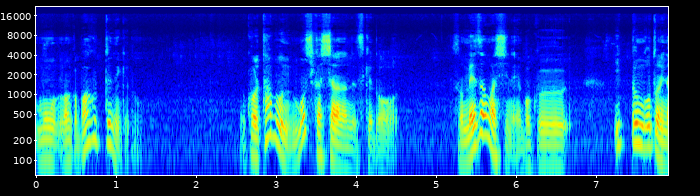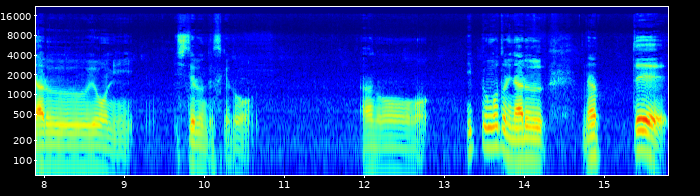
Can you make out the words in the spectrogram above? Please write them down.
もうなんかバグってんねんけど。これ多分もしかしたらなんですけど、その目覚ましね、僕、1分ごとになるようにしてるんですけど、あのー、1分ごとになる、なって、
